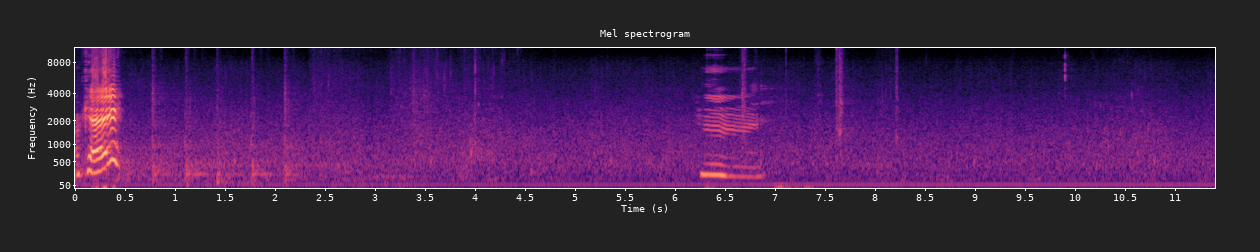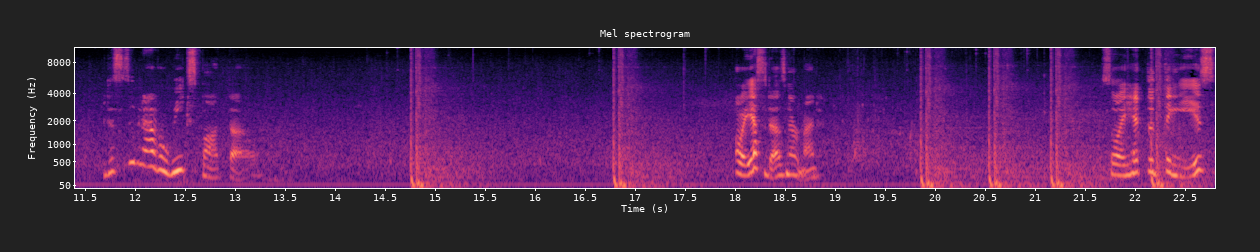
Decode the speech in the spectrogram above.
Okay? Hmm. It doesn't even have a weak spot, though. Oh, yes it does. Never mind. So I hit the thingies.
